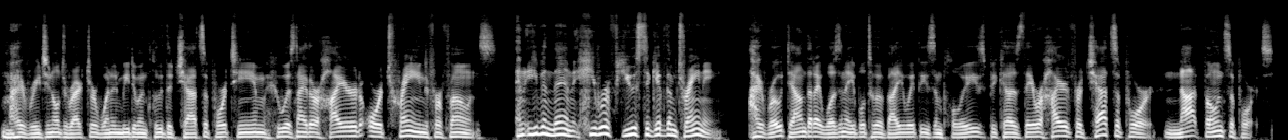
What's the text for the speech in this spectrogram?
My regional director wanted me to include the chat support team, who was neither hired or trained for phones. And even then, he refused to give them training. I wrote down that I wasn't able to evaluate these employees because they were hired for chat support, not phone supports.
